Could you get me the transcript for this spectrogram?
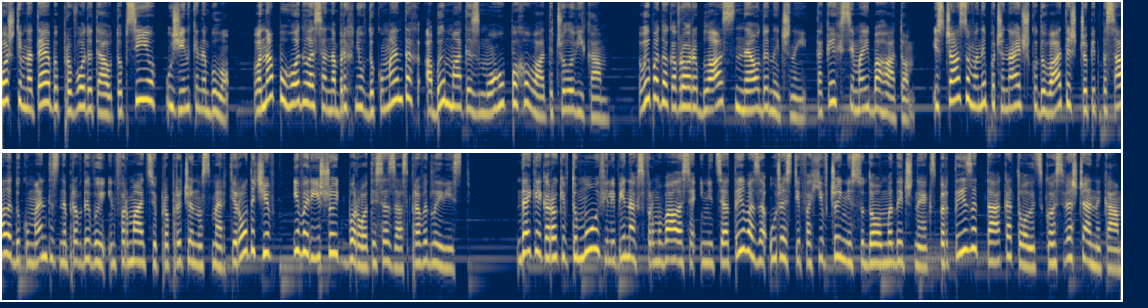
Коштів на те, аби проводити аутопсію, у жінки не було. Вона погодилася на брехню в документах, аби мати змогу поховати чоловіка. Випадок Аврори Блас не одиничний, таких сімей багато. І з часом вони починають шкодувати, що підписали документи з неправдивою інформацією про причину смерті родичів і вирішують боротися за справедливість. Декілька років тому у Філіппінах сформувалася ініціатива за участі фахівчині судово-медичної експертизи та католицького священника.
